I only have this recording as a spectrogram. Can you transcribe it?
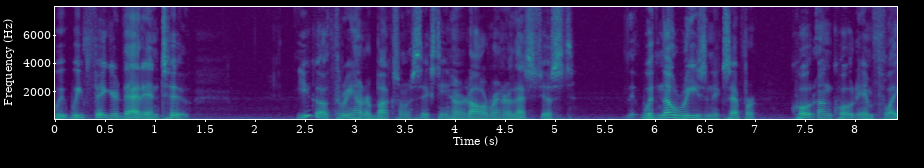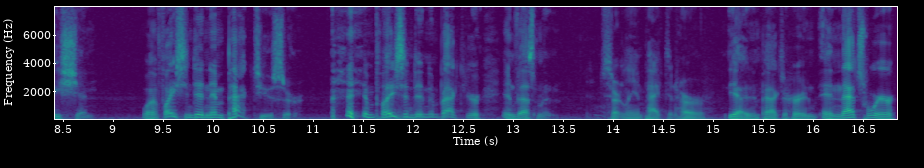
We we figured that in too. You go three hundred bucks on a sixteen hundred dollar renter. That's just with no reason except for quote unquote inflation. Well, inflation didn't impact you, sir. inflation didn't impact your investment. Certainly impacted her. Yeah, it impacted her, and, and that's where.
